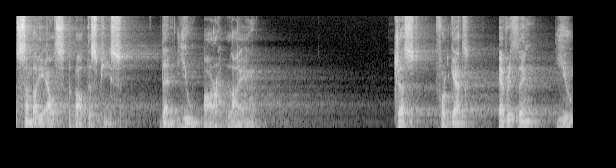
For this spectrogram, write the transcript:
somebody else about this piece, then you are lying. Just forget everything you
